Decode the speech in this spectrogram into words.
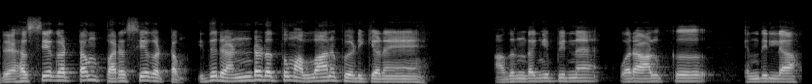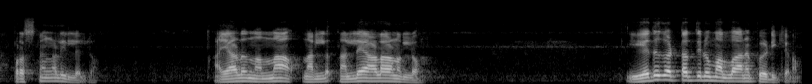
രഹസ്യഘട്ടം പരസ്യഘട്ടം. ഇത് രണ്ടിടത്തും അള്ളാനെ പേടിക്കണേ. അതുണ്ടെങ്കിൽ പിന്നെ ഒരാൾക്ക് എന്തില്ല? പ്രശ്നങ്ങളില്ലല്ലോ. അയാൾ നന്നാ നല്ല നല്ല ആളാണല്ലോ. ഏത് ഘട്ടത്തിലും അള്ളാനെ പേടിക്കണം.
